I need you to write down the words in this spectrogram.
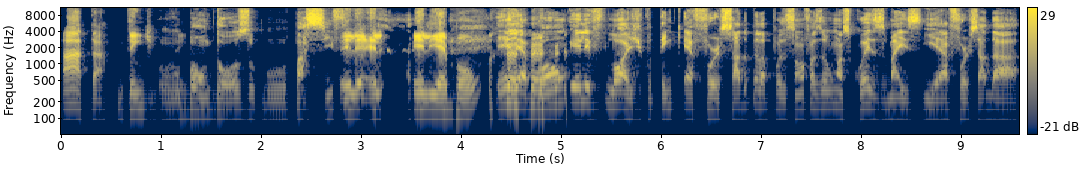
Ah, tá. Entendi. o entendi. bondoso, o pacífico. Ele, ele, ele é bom. Ele é bom, ele, lógico, tem, que- é forçado pela posição a fazer algumas coisas, mas e é forçado a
